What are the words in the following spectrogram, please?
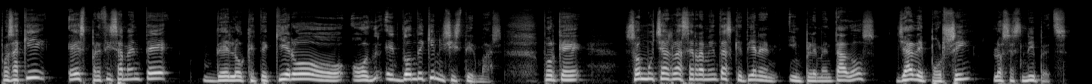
pues aquí es precisamente de lo que te quiero o en donde quiero insistir más, porque son muchas las herramientas que tienen implementados ya de por sí los snippets,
